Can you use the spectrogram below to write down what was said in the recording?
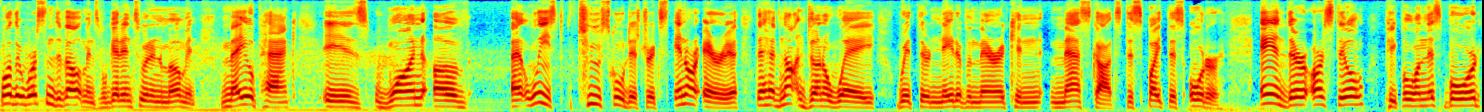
Well, there were some developments. We'll get into it in a moment. Mahopac is one of at least two school districts in our area that have not done away with their Native American mascots despite this order. And there are still people on this board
